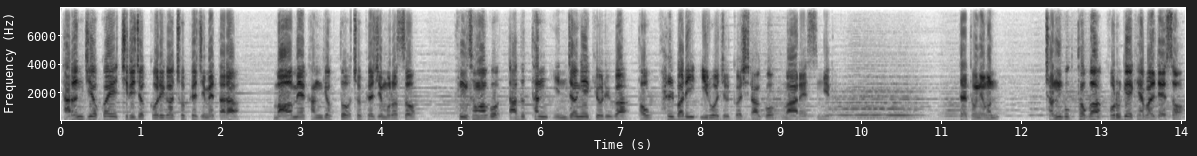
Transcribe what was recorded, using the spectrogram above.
다른 지역과의 지리적 거리가 좁혀짐에 따라 마음의 간격도 좁혀짐으로써 풍성하고 따뜻한 인정의 교류가 더욱 활발히 이루어질 것이라고 말했습니다. 대통령은 전 국토가 고르게 개발돼서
